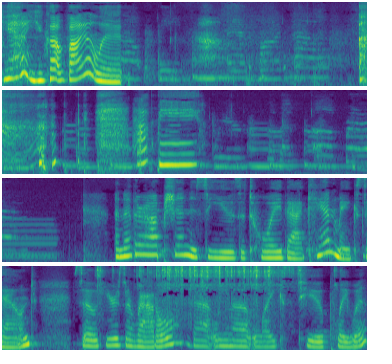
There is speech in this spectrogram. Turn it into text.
Yeah, you got Violet. Another option is to use a toy that can make sound. So here's a rattle that Lena likes to play with.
